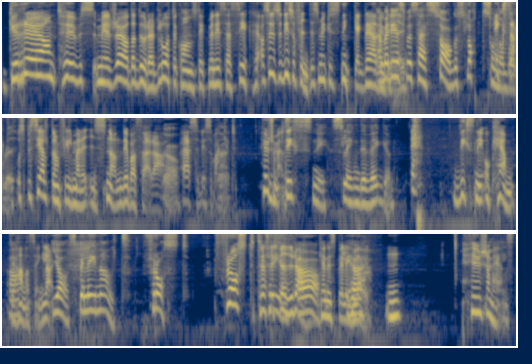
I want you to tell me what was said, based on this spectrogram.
grönt hus med röda dörrar. Det låter konstigt men det är så, här sek- alltså det är så, det är så fint. Det är så mycket snickarglädje Ja, men det är som ett så här sagoslott som de bor Exakt. i. Och speciellt när de filmar det i snön. Det är bara så här, Ja. alltså det är så vackert. Hur som helst. Disney slängde väggen. Disney och hem till Hannas änglar. Ja, spela in allt. Frost. Frost 34 Tre. Ja. kan ni spela in Ja. där. Mm. Hur som helst.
